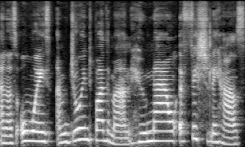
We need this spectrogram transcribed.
And as always, I'm joined by the man who now officially has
